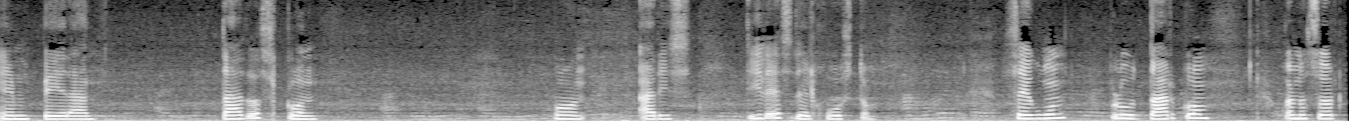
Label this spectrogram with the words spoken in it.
emperantados con, con Aristides del Justo. Según Plutarco, cuando Sócrates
